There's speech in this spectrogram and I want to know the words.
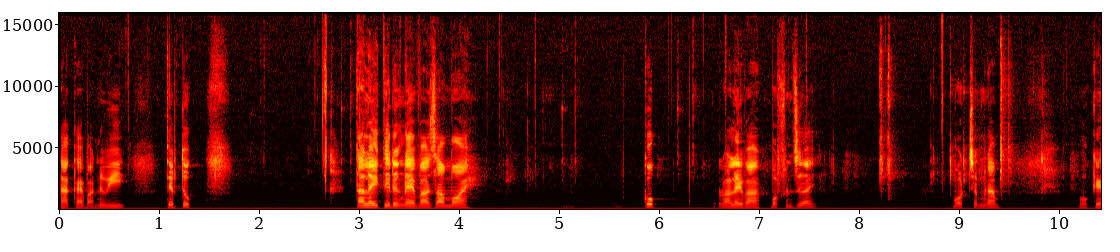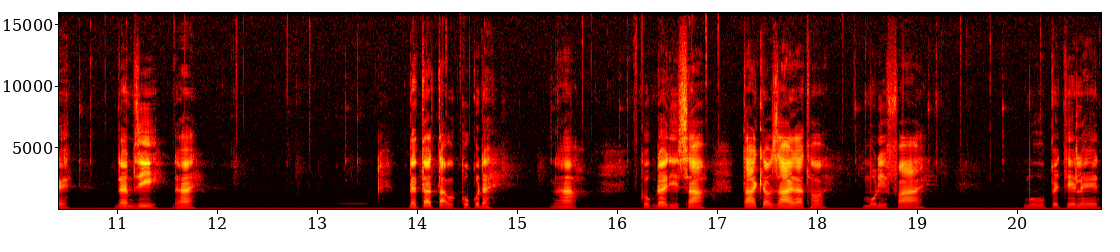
là các bạn lưu ý. Tiếp tục. Ta lấy từ đường này vào giao moi. Cúc là lấy vào một phần rưỡi. 1.5 ok. Làm gì? Đây. Để ta tạo cúc ở đây. Nào. Cúc đây thì sao? Ta kéo dài ra thôi. Modify. Move pt lên.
